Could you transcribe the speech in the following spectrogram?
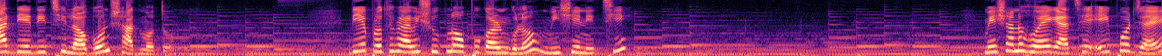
আর দিয়ে দিচ্ছি লবণ স্বাদ মতো। দিয়ে প্রথমে আমি শুকনো উপকরণগুলো মিশিয়ে নিচ্ছি। মেশানো হয়ে গেছে। এই পর্যায়ে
